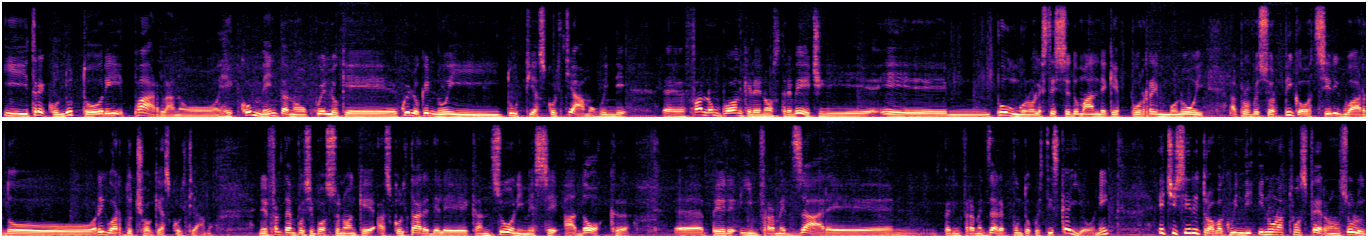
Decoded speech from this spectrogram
i tre conduttori parlano e commentano quello che, quello che noi tutti ascoltiamo, quindi eh, fanno un po' anche le nostre veci e mh, pongono le stesse domande che porremmo noi al professor Picozzi riguardo, riguardo ciò che ascoltiamo. Nel frattempo si possono anche ascoltare delle canzoni messe ad hoc eh, per, inframezzare, per inframezzare appunto questi scaglioni e ci si ritrova quindi in un'atmosfera non solo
